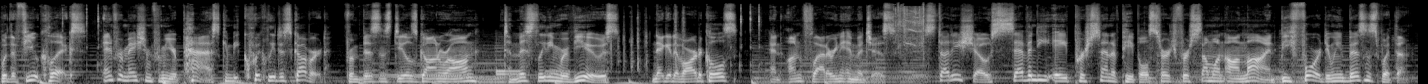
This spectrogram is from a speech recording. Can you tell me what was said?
With a few clicks, information from your past can be quickly discovered, from business deals gone wrong to misleading reviews, negative articles, and unflattering images. Studies show 78% of people search for someone online before doing business with them.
